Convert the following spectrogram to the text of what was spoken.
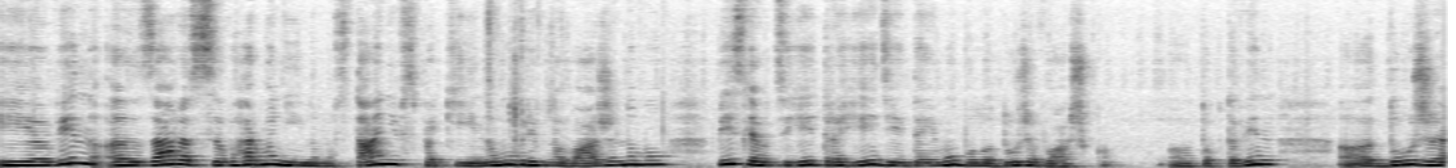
І він е, зараз в гармонійному стані, в спокійному, врівноваженому, після цієї трагедії, де йому було дуже важко. Е, Тобто він е, дуже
